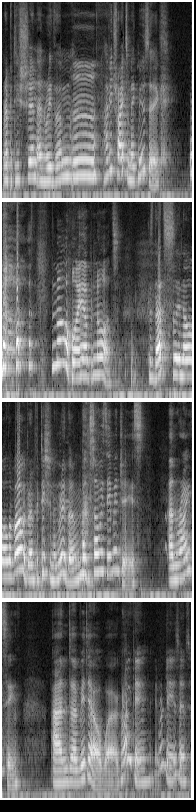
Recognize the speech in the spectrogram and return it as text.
repetition and rhythm. Mm. Have you tried to make music? no, I have not. Because that's you know all about repetition and rhythm. But so is images and writing and uh, video work. Writing, it really is it.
